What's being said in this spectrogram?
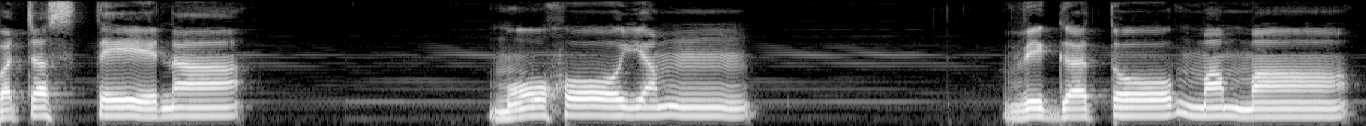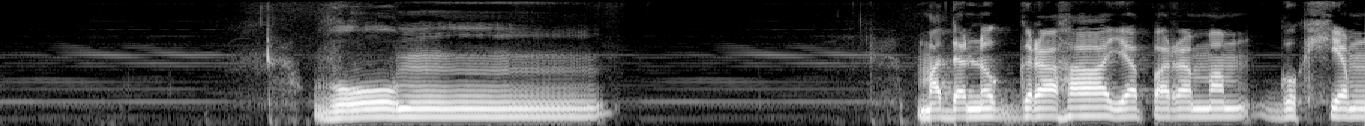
वचस्तेन मोहोऽयं विगतो मम। ॐ मदनुग्रहाय परमं गुह्यम्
